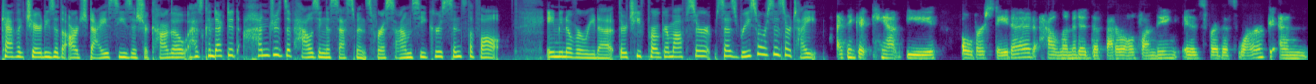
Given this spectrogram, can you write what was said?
Catholic Charities of the Archdiocese of Chicago has conducted hundreds of housing assessments for asylum seekers since the fall. Amy Novarita, their chief program officer, says resources are tight. I think it can't be overstated how limited the federal funding is for this work and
